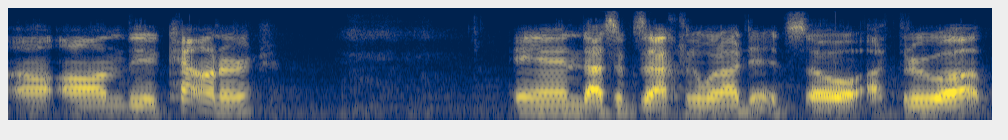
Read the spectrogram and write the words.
uh, on the counter, and that's exactly what I did. So I threw up,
